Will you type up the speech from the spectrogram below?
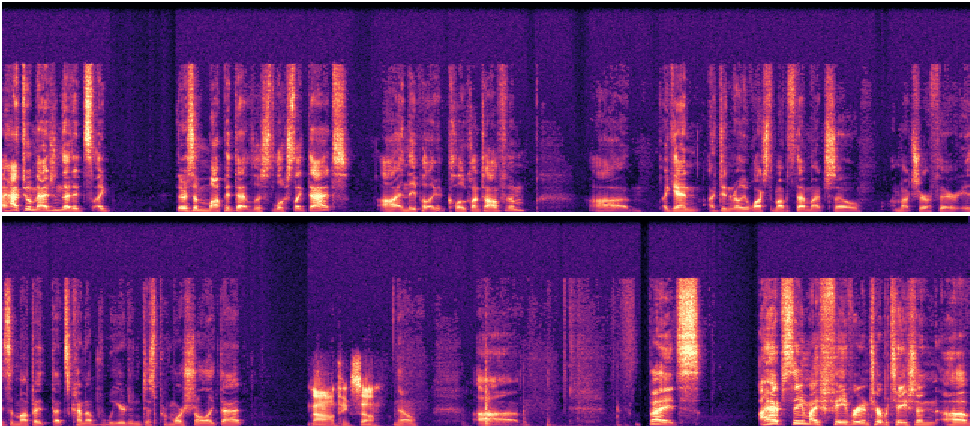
I have to imagine that it's like there's a Muppet that just looks like that, uh, and they put like a cloak on top of him. Um, again, I didn't really watch the Muppets that much, so I'm not sure if there is a Muppet that's kind of weird and disproportional like that. No, I don't think so. No. Um, but I have to say my favorite interpretation of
